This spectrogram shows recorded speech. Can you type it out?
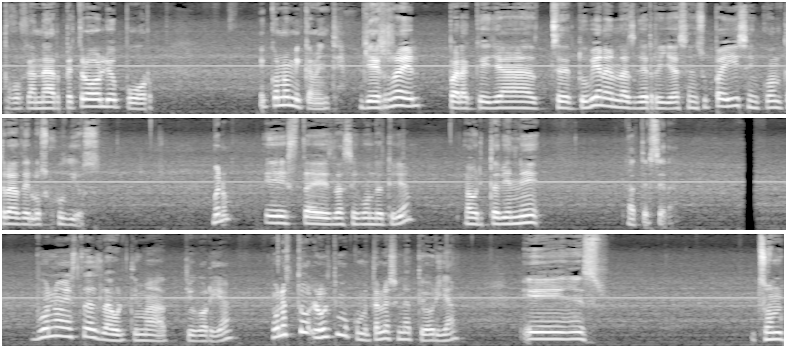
por ganar petróleo, por económicamente y a Israel para que ya se detuvieran las guerrillas en su país en contra de los judíos. Bueno, esta es la segunda teoría. Ahorita viene la tercera. Bueno, esta es la última teoría. Bueno, esto, lo último comentario es una teoría. Es, son,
